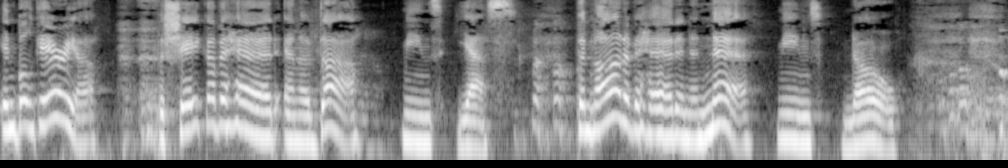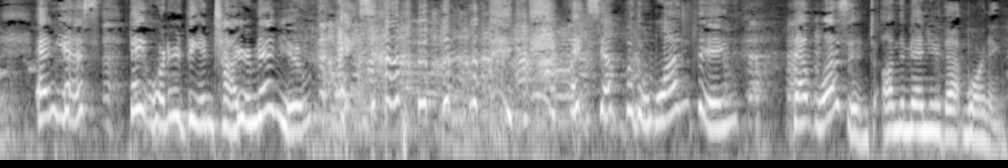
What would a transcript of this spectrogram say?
In Bulgaria, the shake of a head and a da means yes. The nod of a head and a ne means no. And yes, they ordered the entire menu, except, except for the one thing that wasn't on the menu that morning.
